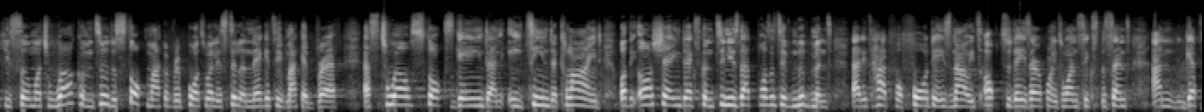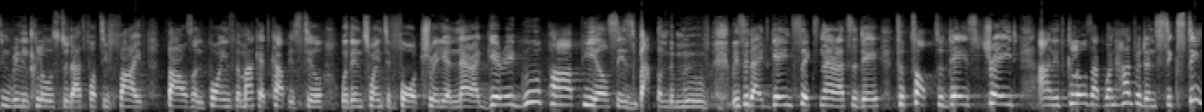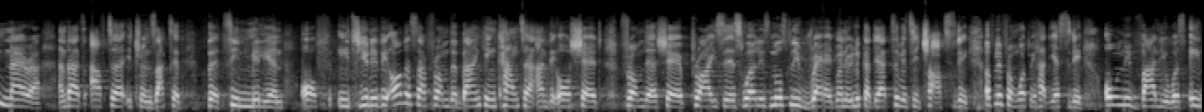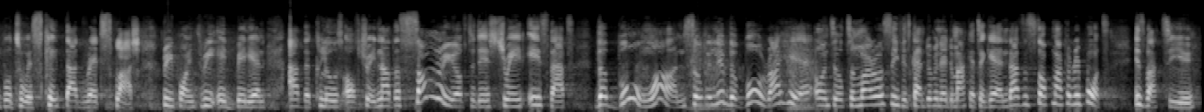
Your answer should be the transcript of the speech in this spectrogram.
Thank you so much. Welcome to the stock market report. Well, it's still a negative market breath as 12 stocks gained and 18 declined. But the all share index continues that positive movement that it had for four days now. It's up today 0.16% and getting really close to that 45,000 points. The market cap is still within 24 trillion naira. Geregu Power PLC is back on the move. We see that it gained 6 naira today to top today's trade and it closed at 160 16 naira, and that's after it transacted 13 million of each unit. The others are from the banking counter and they all shared from their share prices. Well, it's mostly red when we look at the activity charts today. Hopefully from what we had yesterday, only value was able to escape that red splash, 3.38 billion at the close of trade. Now, the summary of today's trade is that the bull won. So we leave the bull right here until tomorrow, see if it can dominate the market again. That's the stock market report. It's back to you you.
